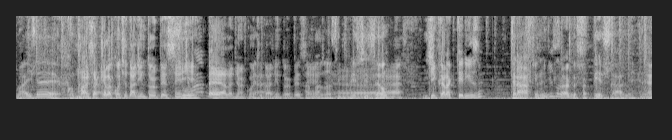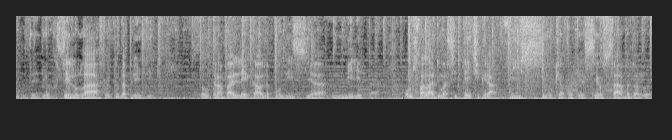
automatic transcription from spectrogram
Mas é complicado. Mas aquela quantidade de entorpecente Sim. é uma bela de uma quantidade de entorpecente. A balança de É, precisão. que Isso- caracteriza tráfico, tráfico né? de drogas. Pra pesar, né? É. Entendeu? Celular, foi tudo apreendido. Então, um trabalho legal da Polícia Militar. Vamos falar de um acidente gravíssimo que aconteceu sábado à noite.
